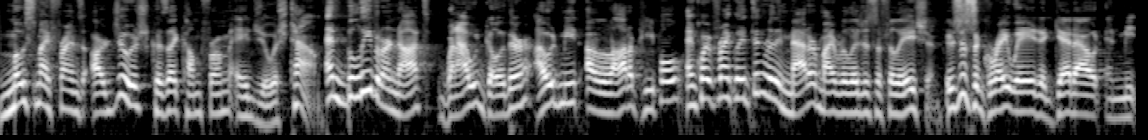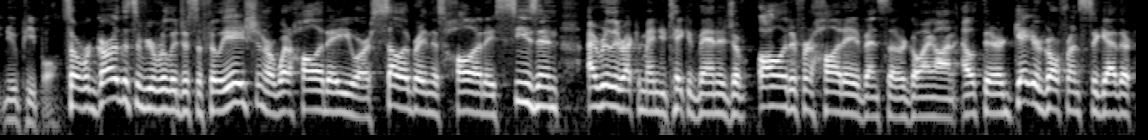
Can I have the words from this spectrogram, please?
most of my friends are Jewish because I come from a Jewish town. And believe it or not, when I would go there, I would meet a lot of people. And quite frankly, it didn't really matter my religious affiliation. It was just a great way to get out and meet new people. So, regardless of your religious affiliation or what holiday you are celebrating this holiday season, I really recommend you take advantage of all the different holiday events that are going on out there. Get your girlfriends together,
